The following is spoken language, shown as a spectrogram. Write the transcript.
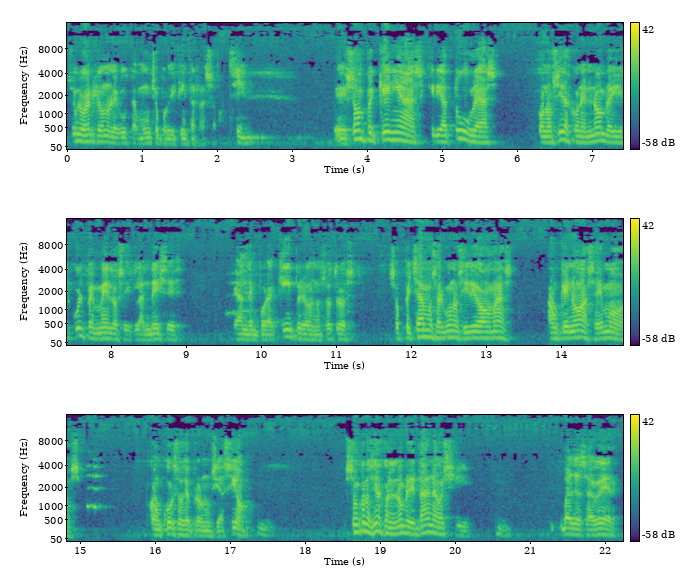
Es un lugar que a uno le gusta mucho por distintas razones. Sí. Eh, son pequeñas criaturas conocidas con el nombre, y discúlpenme los irlandeses que anden por aquí, pero nosotros sospechamos algunos idiomas, aunque no hacemos concursos de pronunciación. Son conocidas con el nombre de Dana Oshi. Vaya a saber.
